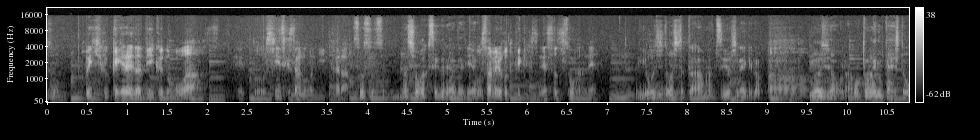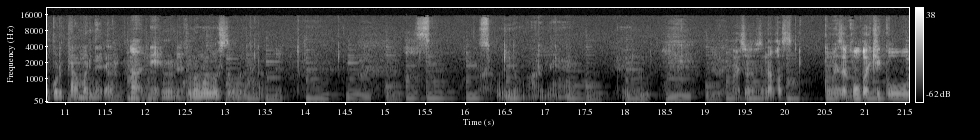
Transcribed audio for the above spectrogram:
そう声ふっかけられた B 君の方は、えっと、親戚さんの方にからそうそうそう。まあ小学生ぐらいは大体。え収めることできるしねそうするからね幼児同士だったらあんま通用しないけど幼児はほら大人に対して怒るってあんまりないから、まあね、うん、子供同士で怒るから、そうそういうのもあるね、あそうです。なんかごめんなさい。今回結構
